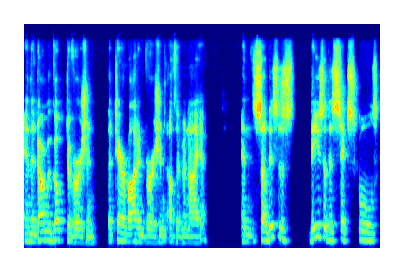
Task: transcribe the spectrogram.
and the Dharmagupta version, the Theravadan version of the Vinaya. And so this is these are the six schools,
